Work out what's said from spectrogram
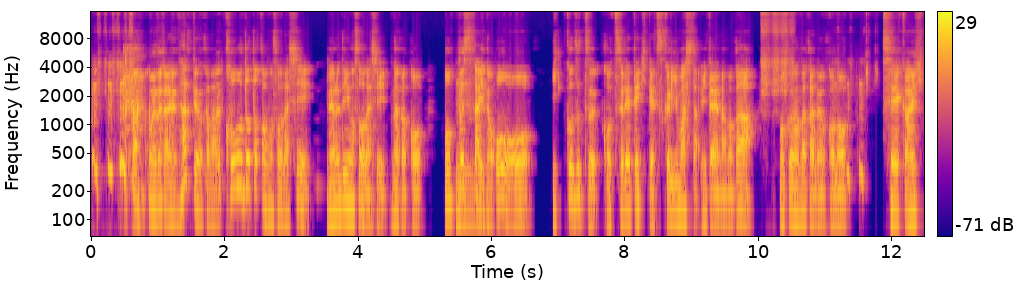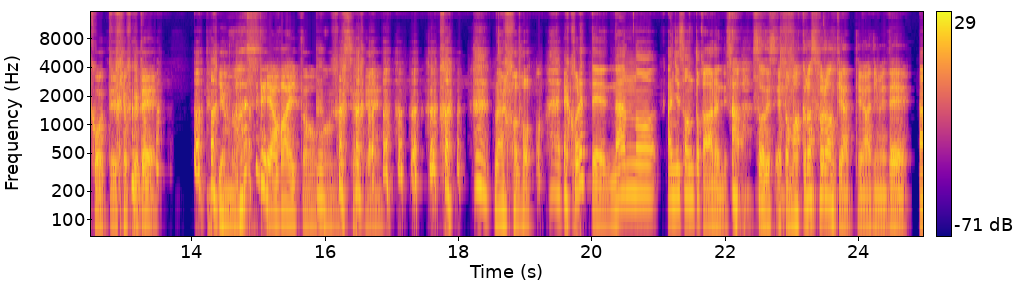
もうだからね、なんていうのかな、コードとかもそうだし、メロディーもそうだし、なんかこう、ポップス界の王を一個ずつこう連れてきて作りましたみたいなのが、僕の中でのこの、青函飛行っていう曲で、いや、マジでやばいと思うんですよね。なるほど。え、これって何のアニソンとかあるんですか？あ、そうです。えっと、マクロスフロンティアっていうアニメで、あ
